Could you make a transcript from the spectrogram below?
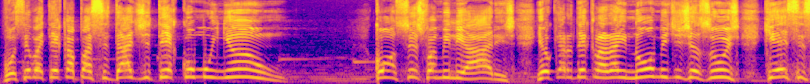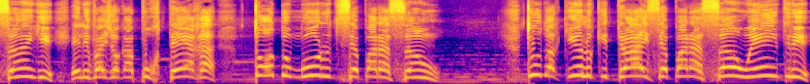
Você vai ter capacidade de ter comunhão com os seus familiares. E eu quero declarar em nome de Jesus que esse sangue, ele vai jogar por terra todo muro de separação. Tudo aquilo que traz separação entre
